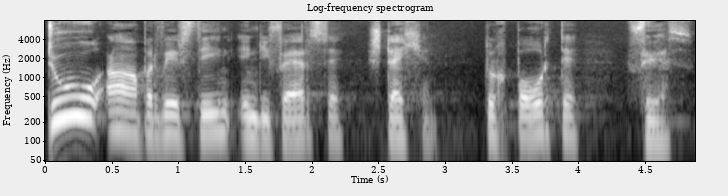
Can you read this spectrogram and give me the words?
du aber wirst ihn in die Ferse stechen, durchbohrte Füße.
